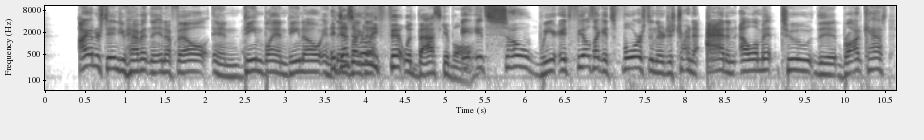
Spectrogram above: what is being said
I understand you have it in the NFL and Dean Blandino and It doesn't like really that. fit with basketball. It- It's so weird. It feels like it's forced, and they're just trying to add an element to the broadcast.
